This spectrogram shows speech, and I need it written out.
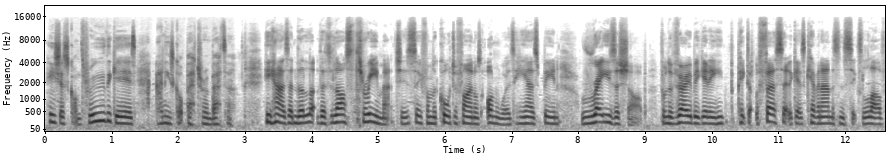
He's just gone through the gears and he's got better and better. He has, and the, the last three matches, so from the quarterfinals onwards, he has been razor sharp. From the very beginning, he picked up the first set against Kevin Anderson 6 love,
